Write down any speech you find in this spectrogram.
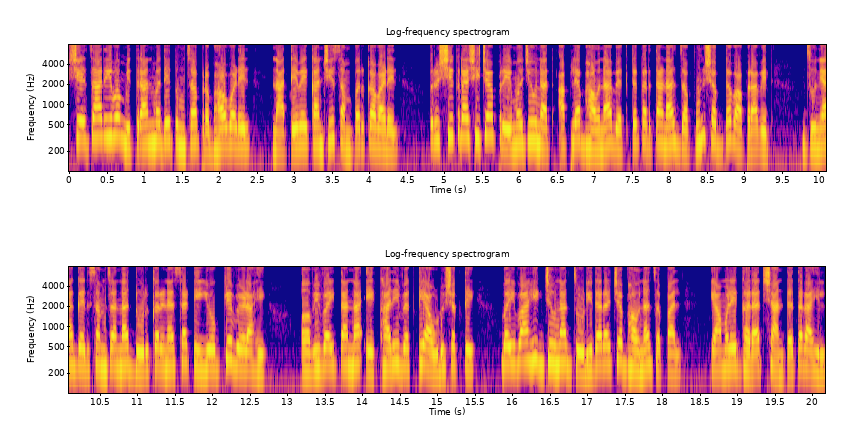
शेजारी व मित्रांमध्ये तुमचा प्रभाव वाढेल. नातेवाईकांशी संपर्क वाढेल. वृश्चिक राशीच्या प्रेमजीवनात आपल्या भावना व्यक्त करताना जपून शब्द वापरावेत. जुन्या गैरसमजांना दूर करण्यासाठी योग्य वेळ आहे. अविवाहितांना एखादी व्यक्ती आवडू शकते. वैवाहिक जीवनात जोडीदाराच्या भावना जपाल. यामुळे घरात शांतता राहील.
